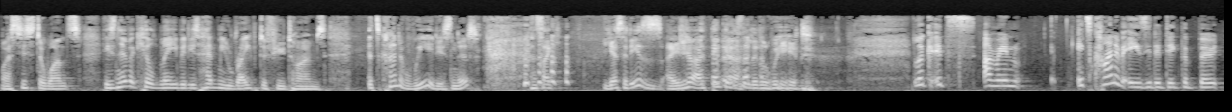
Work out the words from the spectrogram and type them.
my sister once. He's never killed me, but he's had me raped a few times. It's kind of weird, isn't it? It's like, yes, it is, Asia. I think it's a little weird. Look, it's, I mean, it's kind of easy to dig the boot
